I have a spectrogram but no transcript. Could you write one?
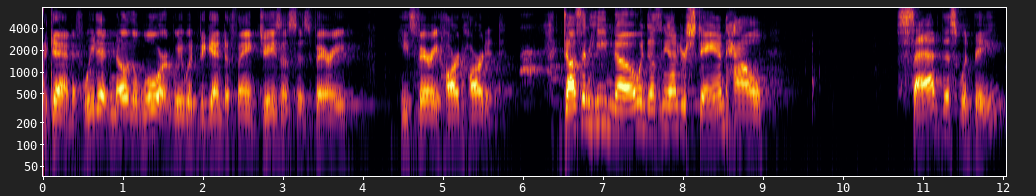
Again, if we didn't know the Lord, we would begin to think Jesus is very, he's very hard hearted. Doesn't he know and doesn't he understand how sad this would be?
